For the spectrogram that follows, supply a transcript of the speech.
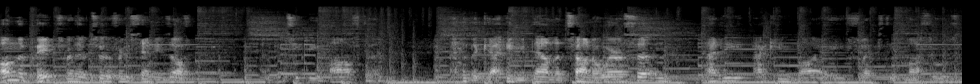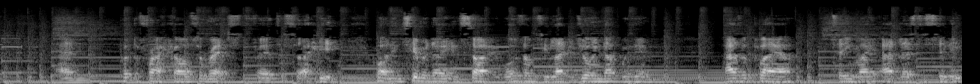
on the pitch when there were two or three sendings off, and particularly after the game down the tunnel where a certain Ade Akinbiyi flexed his muscles and put the fracas to rest, fair to say. Quite an intimidating sight it was. Obviously, later joined up with him as a player, teammate at Leicester City.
